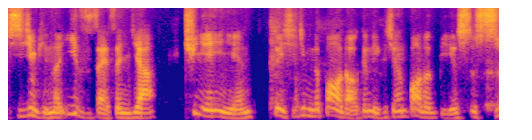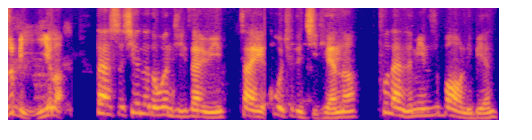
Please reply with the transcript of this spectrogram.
习近平呢一直在增加。去年一年对习近平的报道跟李克强报道的比是十比一了，但是现在的问题在于，在过去的几天呢，突然人民日报里边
